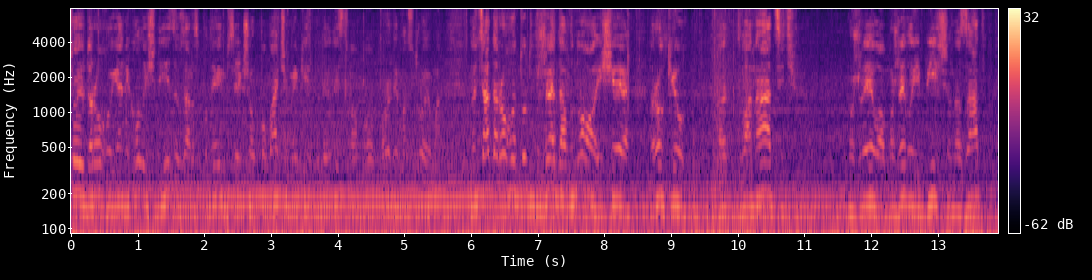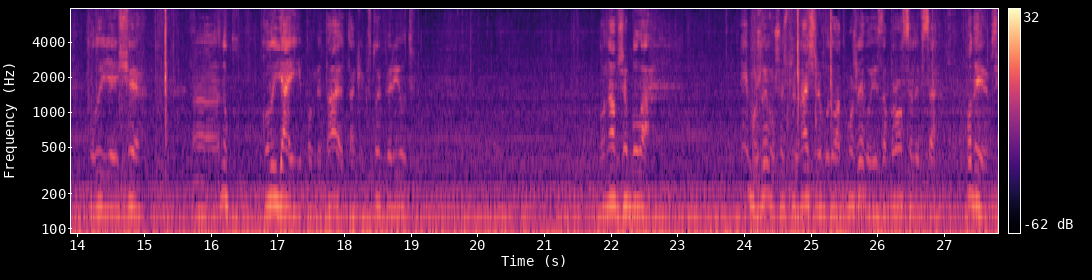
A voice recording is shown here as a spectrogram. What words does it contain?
цією дорогою я ніколи ще не їздив. Зараз подивимося, якщо побачимо якісь будівництво, продемонструємо. Ну ця дорога тут вже давно, ще років е, 12, можливо, можливо і більше назад, коли я ще, е, ну, коли я її пам'ятаю, так як в той період вона вже була. І можливо щось тут почали будувати, можливо і забросили все. Подивимося.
